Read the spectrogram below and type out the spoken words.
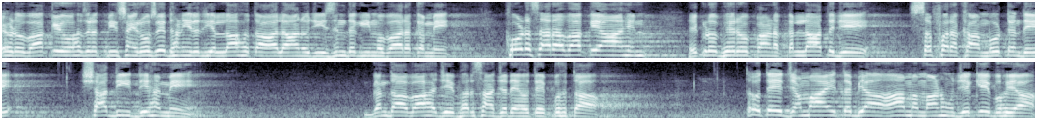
اڑو واقع حضرت پیسے روزے دھنی رضی اللہ تعالیٰ زندگی مبارک میں کھوڑ سارا واقعہ ایکڑوں بیرو پان کلات کے سفر کا موٹندے شادی دیہ میں گندا واحد بھرسا جی وہ پہتا تو اتنے جمائے تیام مہے بھی ہوا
